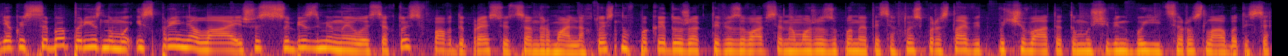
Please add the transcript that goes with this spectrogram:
якось себе по-різному і сприйняла, і щось собі змінилося. Хтось впав в депресію, це нормально. Хтось навпаки дуже активізувався, не може зупинитися. Хтось перестав відпочивати, тому що він боїться розслабитися.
